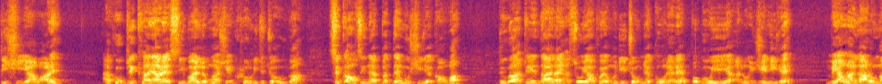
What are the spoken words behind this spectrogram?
သိရှိရပါတယ်။ အခုပြစ်ခံရတဲ့စီးပွားရေးလုပ်ငန်းရှင်ခရိုနီကြကြဦးကစစ်ကောင်စီနဲ့ပတ်သက်မှုရှိတဲ့ကောင်ပါ။သူကတင်သားတိုင်းအစိုးရဖွဲ့ဝန်ကြီးချုပ်မြက်ကိုနဲ့လည်းပုဂ္ဂိုလ်ရေးရအလွန်ရင်းနှီးတယ်။မရောက်နိုင်လာတော့က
